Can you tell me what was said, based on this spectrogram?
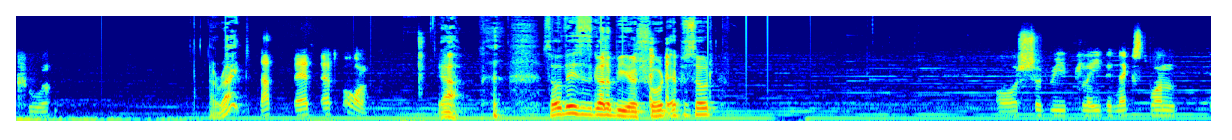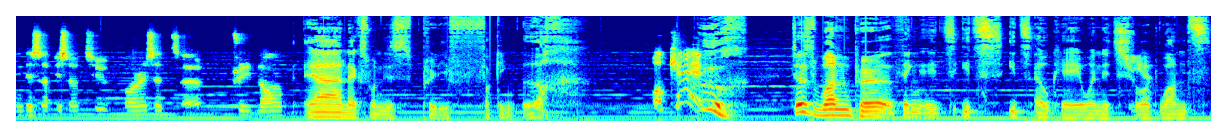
cool. All right. Not bad at all. Yeah. so this is gonna be a short episode. Or should we play the next one in this episode too? Or is it uh, pretty long? Yeah, next one is pretty fucking ugh. Okay! Ugh. Just one per thing. It's it's it's okay when it's short Yeah. ones.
